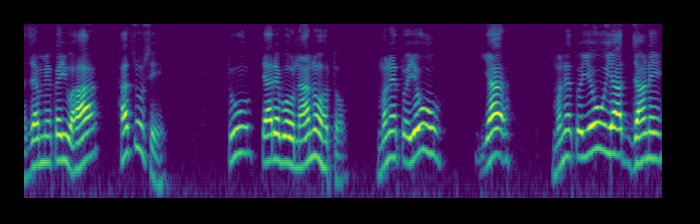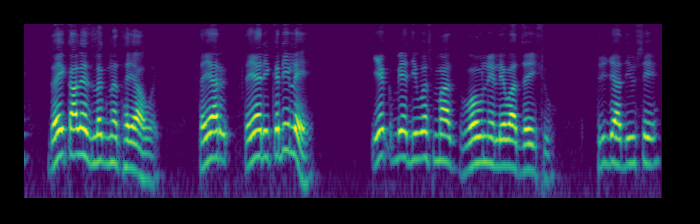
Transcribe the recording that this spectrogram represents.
હજામે કહ્યું, હા, સાચું છે. તું ત્યારે બહુ નાનો હતો. મને તો એવું યાદ મને તો એવું યાદ જાણે ગઈકાલે જ લગ્ન થયા હોય. તૈયાર, તૈયારી કરી લે. એક બે દિવસમાં જ વહુને લેવા જઈશું. ત્રીજા દિવસે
